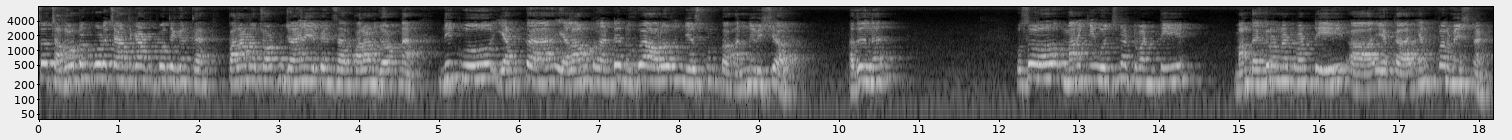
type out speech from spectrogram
సో చదవటం కూడా చేత కాకపోతే కనుక పలానా చోటన జాయిన్ అయిపోయింది సార్ పలానా చోటన. నీకు ఎంత ఎలా ఉంటుందంటే నువ్వే ఆలోచన చేసుకుంటావు అన్ని విషయాలు. అదేనా? సో మనకి వచ్చినటువంటి మన దగ్గర ఉన్నటువంటి ఈ యొక్క ఇన్ఫర్మేషన్ అండి.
